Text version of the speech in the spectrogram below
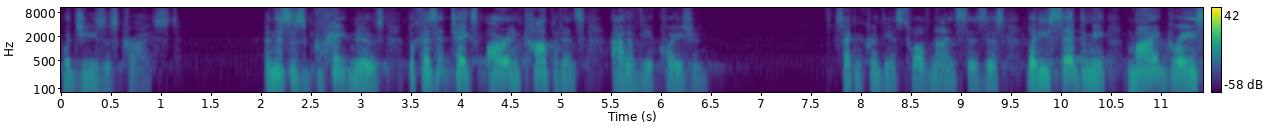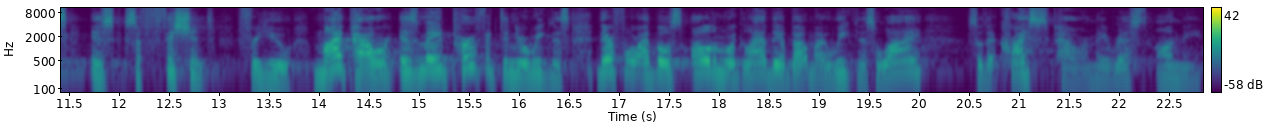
with Jesus Christ. And this is great news because it takes our incompetence out of the equation. 2 Corinthians 12 9 says this, but he said to me, My grace is sufficient for you. My power is made perfect in your weakness. Therefore, I boast all the more gladly about my weakness. Why? So that Christ's power may rest on me.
